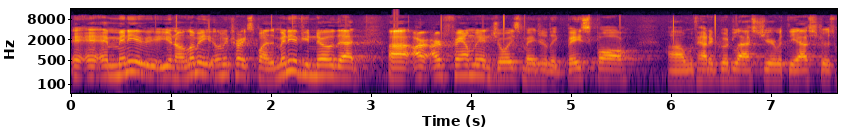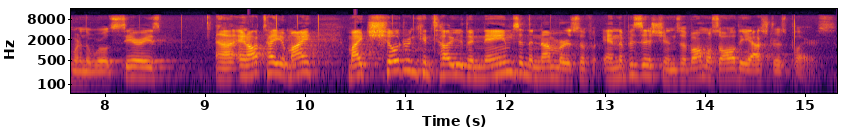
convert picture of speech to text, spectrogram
And, many of you, you know, let me, let me try to explain. Many of you know that uh, our, our family enjoys Major League Baseball. Uh, we've had a good last year with the Astros winning the World Series. Uh, and I'll tell you, my, my children can tell you the names and the numbers of, and the positions of almost all the Astros players.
